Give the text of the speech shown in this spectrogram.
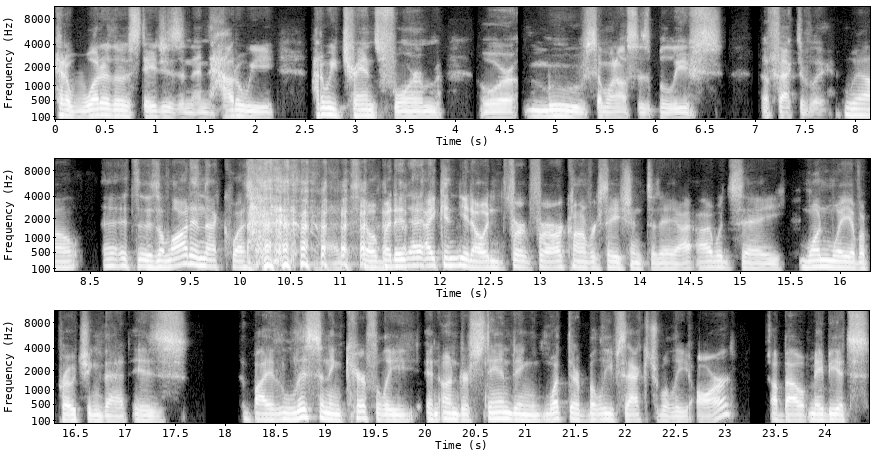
kind of what are those stages and, and how do we how do we transform or move someone else's beliefs effectively? Well, it's there's a lot in that question. uh, so, but it, I can, you know, and for for our conversation today, I, I would say one way of approaching that is by listening carefully and understanding what their beliefs actually are about maybe it's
